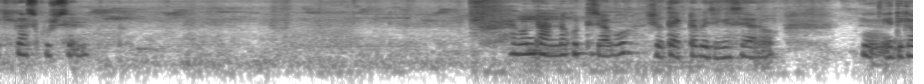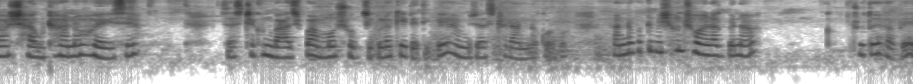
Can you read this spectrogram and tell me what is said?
একই কাজ করছেন? এখন রান্না করতে যাব। যেহেতু একটা বেজে গেছে আরও এদিকে আমার শাক উঠানো হয়ে গেছে। জাস্ট এখন বাজবো, আম্মু সবজিগুলো কেটে দিবে, আমি জাস্ট রান্না করব। রান্না করতে ভীষণ সময় লাগবে না, খুব দ্রুতই হবে।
